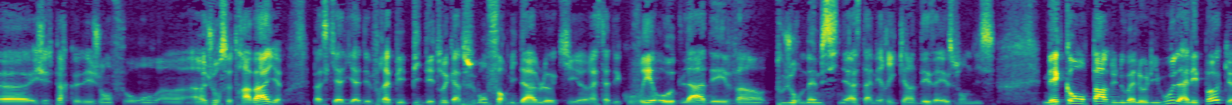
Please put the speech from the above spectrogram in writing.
Euh, j'espère que des gens feront un, jour ce travail, parce qu'il y, a des vraies pépites, des trucs absolument formidables qui restent à découvrir au-delà des 20, toujours même cinéastes américains des années 70. Mais quand on parle du nouvel Hollywood, à l'époque,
